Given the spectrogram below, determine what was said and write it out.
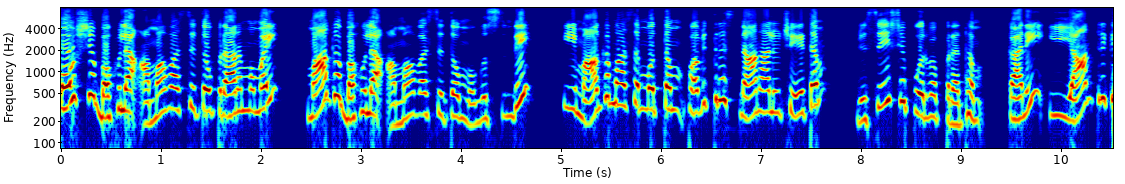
పౌష్య బహుళ అమావాస్యతో ప్రారంభమై మాఘ బహుళ అమావాస్యతో ముగుస్తుంది. ఈ మాఘమాసం మొత్తం పవిత్ర స్నానాలు చేయటం విశేషపూర్వప్రదం కానీ ఈ యాంత్రిక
